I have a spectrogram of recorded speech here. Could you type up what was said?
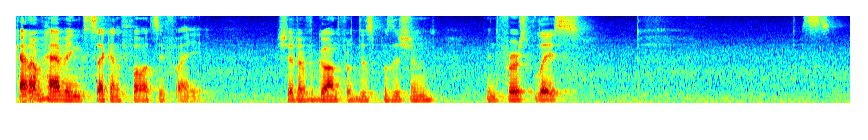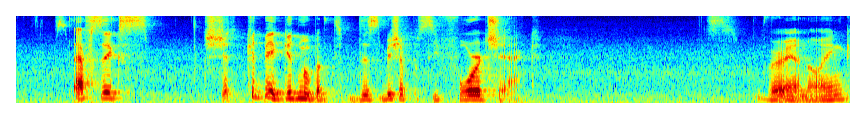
Kind of having second thoughts if I should have gone for this position in the first place. F6 should, could be a good move, but this bishop c4 check. It's very annoying.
